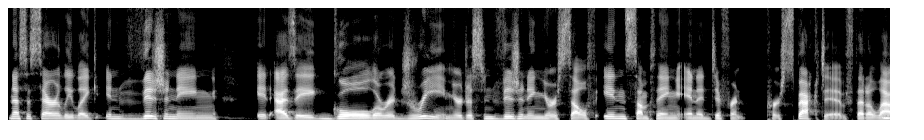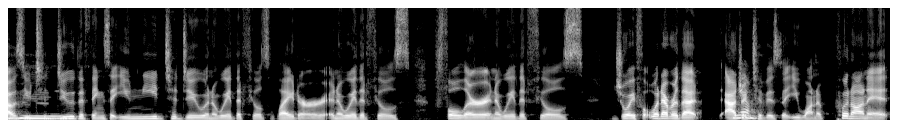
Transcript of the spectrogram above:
necessarily like envisioning it as a goal or a dream. You're just envisioning yourself in something in a different perspective that allows mm-hmm. you to mm-hmm. do the things that you need to do in a way that feels lighter, in a way that feels fuller, in a way that feels joyful, whatever that adjective yeah. is that you want to put on it,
